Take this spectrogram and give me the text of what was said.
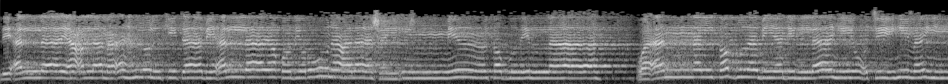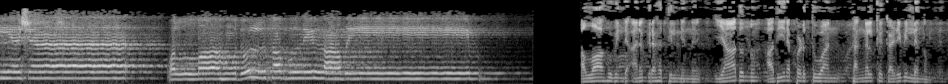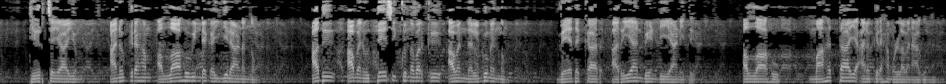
لئلا يعلم أهل الكتاب ألا يقدرون على شيء من فضل الله وأن الفضل بيد الله يؤتيه من يشاء والله ذو الفضل العظيم അള്ളാഹുവിന്റെ അനുഗ്രഹത്തിൽ നിന്ന് യാതൊന്നും അധീനപ്പെടുത്തുവാൻ തങ്ങൾക്ക് കഴിവില്ലെന്നും തീർച്ചയായും അനുഗ്രഹം അള്ളാഹുവിന്റെ കയ്യിലാണെന്നും അത് അവൻ ഉദ്ദേശിക്കുന്നവർക്ക് അവൻ നൽകുമെന്നും വേദക്കാർ അറിയാൻ വേണ്ടിയാണിത്. അള്ളാഹു മഹത്തായ അനുഗ്രഹമുള്ളവനാകുന്നു.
